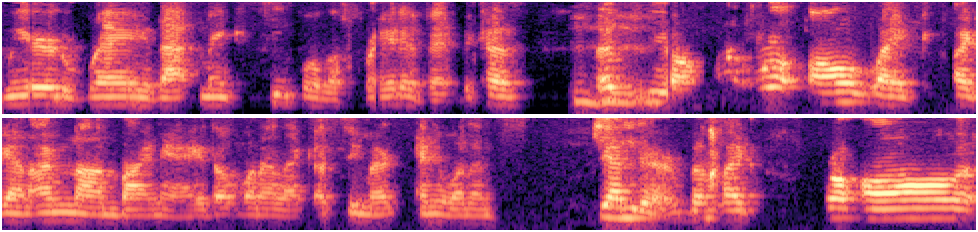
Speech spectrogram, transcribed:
weird way that makes people afraid of it. Because let's Mhm. be all we're all like again i'm non-binary. I don't want to like assume anyone's gender. But like we're all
